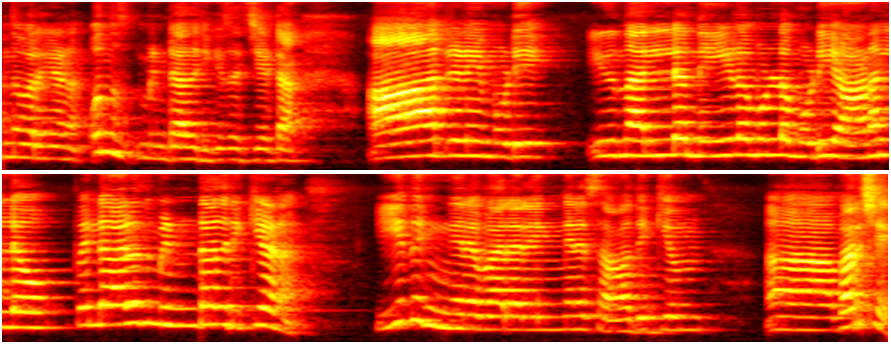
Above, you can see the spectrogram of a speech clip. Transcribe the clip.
എന്ന് പറയാണ് ഒന്ന് മിണ്ടാതിരിക്കും സച്ചിയേട്ടാ. ആരുടെയും മുടി ഇത് നല്ല നീളമുള്ള മുടിയാണല്ലോ? അപ്പൊ എല്ലാവരും മിണ്ടാതിരിക്കുകയാണ്. ഇതിങ്ങനെ വരാൻ എങ്ങനെ സാധിക്കും? വർഷേ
